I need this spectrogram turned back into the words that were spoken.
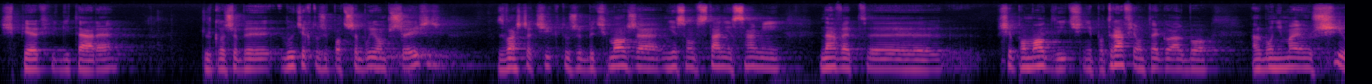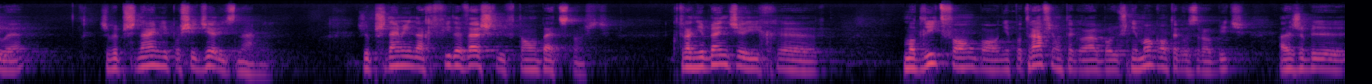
śpiew i gitarę, tylko żeby ludzie, którzy potrzebują przyjść, zwłaszcza ci, którzy być może nie są w stanie sami nawet e, się pomodlić, nie potrafią tego albo, albo nie mają już siły, żeby przynajmniej posiedzieli z nami, żeby przynajmniej na chwilę weszli w tą obecność, która nie będzie ich e, modlitwą, bo nie potrafią tego albo już nie mogą tego zrobić, ale żeby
